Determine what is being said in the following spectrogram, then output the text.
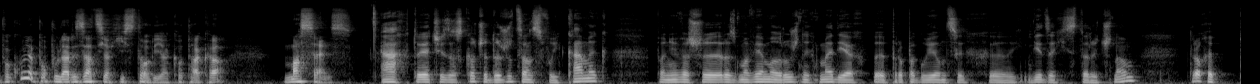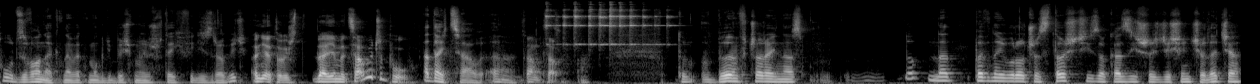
w ogóle popularyzacja historii jako taka ma sens. Ach, to ja cię zaskoczę, dorzucam swój kamyk ponieważ e, rozmawiamy o różnych mediach e, propagujących e, wiedzę historyczną. Trochę pół dzwonek nawet moglibyśmy już w tej chwili zrobić. A nie, to już dajemy cały czy pół? A daj cały. A, Tam cały. To byłem wczoraj na, no, na pewnej uroczystości z okazji 60-lecia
